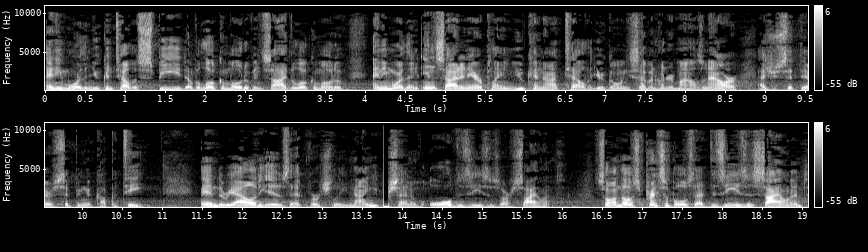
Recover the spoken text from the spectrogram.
any more than you can tell the speed of a locomotive inside the locomotive, any more than inside an airplane, you cannot tell that you're going 700 miles an hour as you sit there sipping a cup of tea. And the reality is that virtually 90% of all diseases are silent. So, on those principles that disease is silent,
